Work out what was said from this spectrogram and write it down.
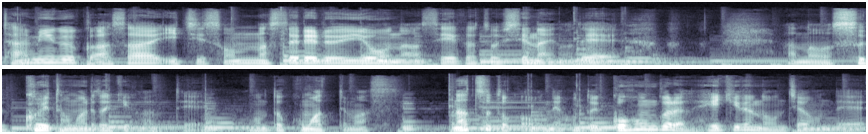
タイミングよく朝一そんな捨てれるような生活をしてないので あのすっごい溜まる時があってほんと困ってます。夏とかはね本当に5本ぐらい平気で飲んじゃうんで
